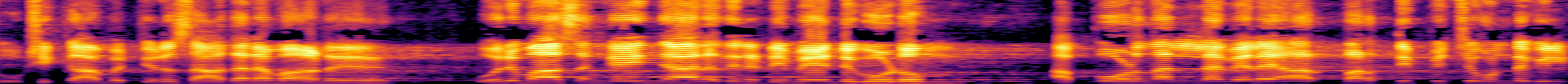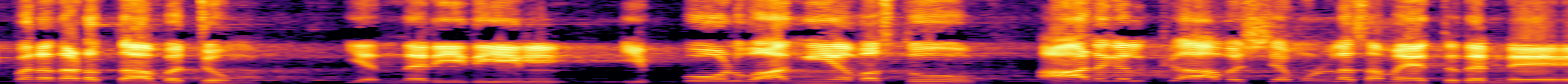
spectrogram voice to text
സൂക്ഷിക്കാൻ പറ്റിയൊരു സാധനമാണ്. ഒരു മാസം കഴിഞ്ഞാൽ അതിന് ഡിമാൻഡ് കൂടും. അപ്പോൾ നല്ല വില വർദ്ധിപ്പിച്ചുകൊണ്ട് വിൽപ്പന നടത്താൻ പറ്റും. എന്ന രീതിയിൽ ഇപ്പോൾ വാങ്ങിയ വസ്തു ആളുകൾക്ക് ആവശ്യമുള്ള സമയത്ത് തന്നെ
